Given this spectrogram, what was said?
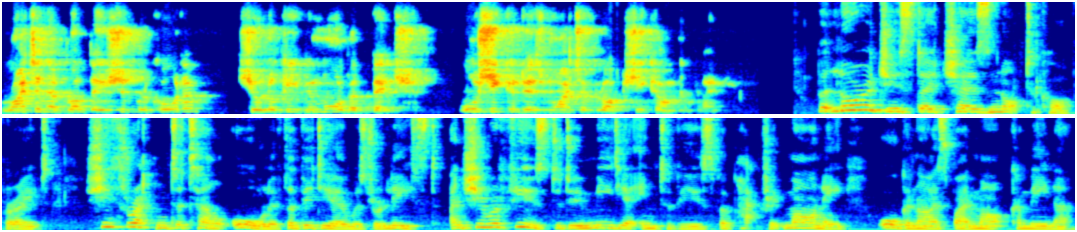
Write in her blog that you shouldn't record her? She'll look even more of a bitch. All she can do is write a blog. She can't complain. But Laura Justo chose not to cooperate. She threatened to tell all if the video was released, and she refused to do media interviews for Patrick Mahony, organised by Mark Comina.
